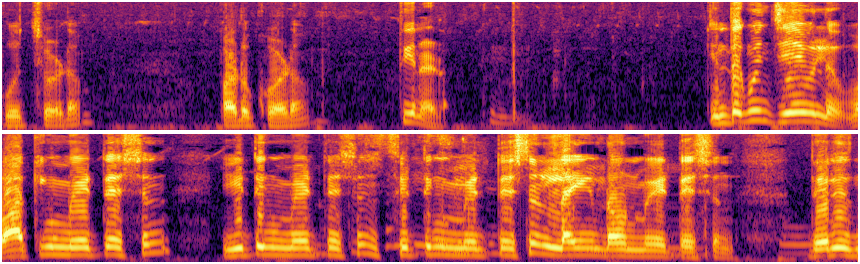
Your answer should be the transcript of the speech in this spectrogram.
కూర్చోవడం పడుకోవడం తినడం. ఇంతకుమించి ఏమి లేవు. Walking meditation eating meditation sitting meditation lying down meditation there is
